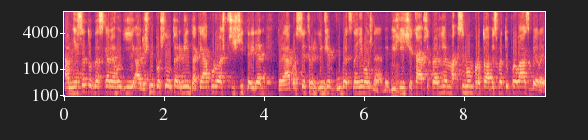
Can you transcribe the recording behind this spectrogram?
a mně se to dneska nehodí a když mi pošlou termín, tak já půjdu až příští týden. To já prostě tvrdím, že vůbec není možné. My v Jižní Čechách připravíme maximum pro to, aby jsme tu pro vás byli.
